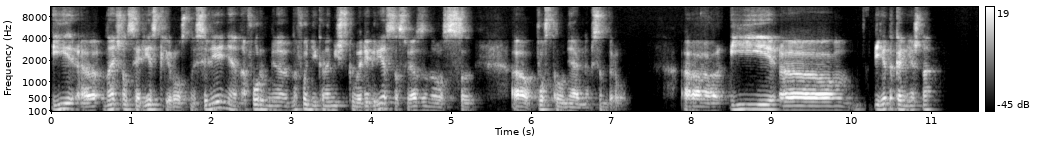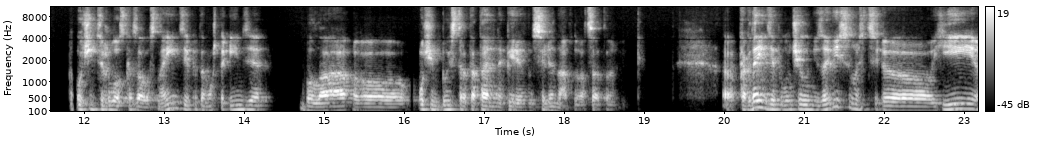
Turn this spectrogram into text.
и э, начался резкий рост населения на, форме, на фоне экономического регресса, связанного с э, постколониальным синдромом. Э, и, э, и это, конечно, очень тяжело сказалось на Индии, потому что Индия была э, очень быстро тотально перенаселена в 20 веке. Э, когда Индия получила независимость, ей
